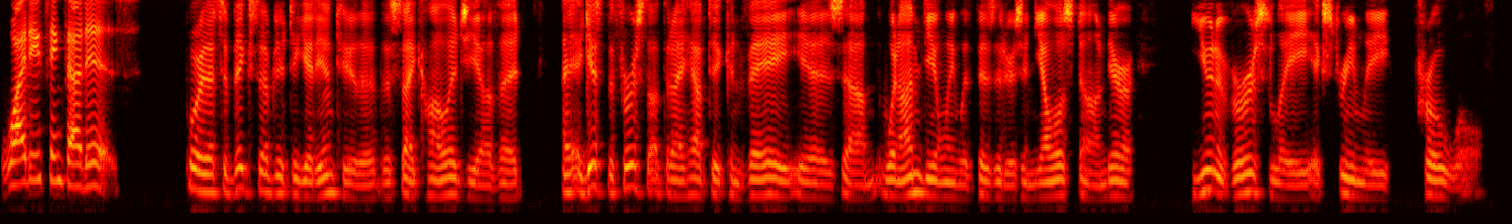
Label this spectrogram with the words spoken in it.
why do you think that is? Boy that's a big subject to get into the the psychology of it. I guess the first thought that I have to convey is um, when I'm dealing with visitors in Yellowstone, they're universally extremely pro wolf.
